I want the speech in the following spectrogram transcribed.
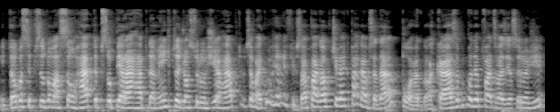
Então você precisa de uma ação rápida, precisa operar rapidamente, precisa de uma cirurgia rápida, você vai correr, né, filho? Você vai pagar o que tiver que pagar, você dá, porra, a casa para poder fazer a cirurgia,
